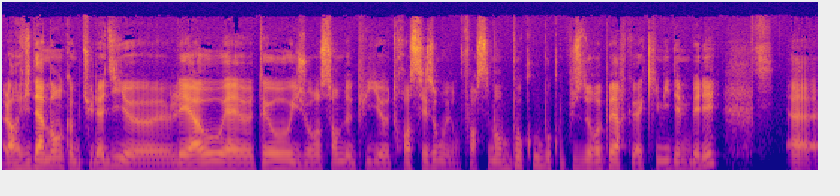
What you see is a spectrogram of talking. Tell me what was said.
Alors évidemment, comme tu l'as dit, euh, Léao et Théo, ils jouent ensemble depuis trois saisons, ils ont forcément beaucoup, beaucoup plus de repères que Hakimi Dembélé. Euh,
